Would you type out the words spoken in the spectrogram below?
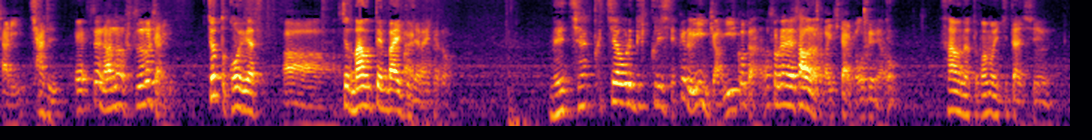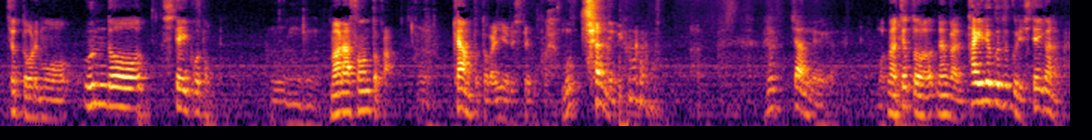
チャリ？チャリ。えそれ何なの普通のチャリ？ちょっとこういうやつ。ああちょっとマウンテンバイクじゃないけど、めちゃくちゃ俺びっくりしてけどいいんじゃん。いいことなの？それでサウナとか行きたいと思ってんのやろ？サウナとかも行きたいし、うん。ちょっと俺もう運動していこうと思って。うんうんうん。マラソンとかキャンプとか家でしていこうかな。むっちゃんねんけどむっちゃんねんけどまあちょっとなんか体力作りしていかなあかん。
